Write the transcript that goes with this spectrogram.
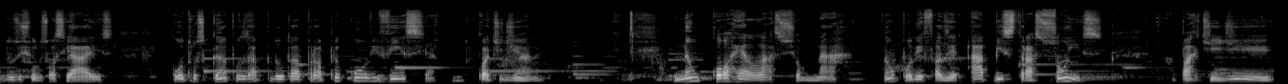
dos estudos sociais, outros campos da, da própria convivência cotidiana. Não correlacionar, não poder fazer abstrações a partir de,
